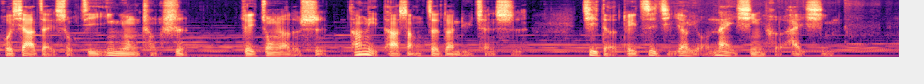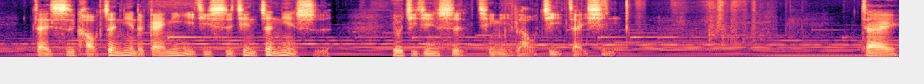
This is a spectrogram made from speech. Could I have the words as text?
或下载手机应用程式。最重要的是，当你踏上这段旅程时，记得对自己要有耐心和爱心。在思考正念的概念以及实践正念时，有几件事，请你牢记在心。在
